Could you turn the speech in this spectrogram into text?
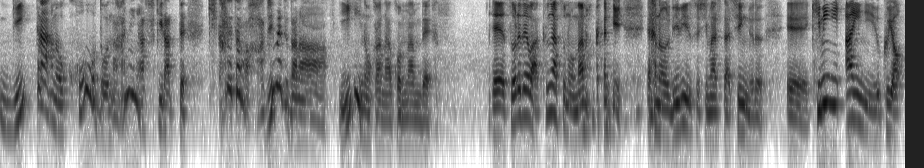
ギターのコード何が好きだって聞かれたの初めてだな。いいのかな、こんなんで。えーそれでは9月の7日に あのリリースしましたシングル「えー君に会いに行くよ」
